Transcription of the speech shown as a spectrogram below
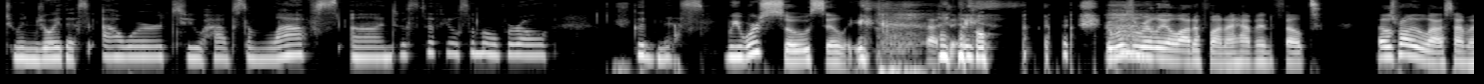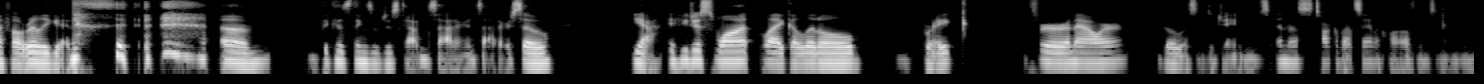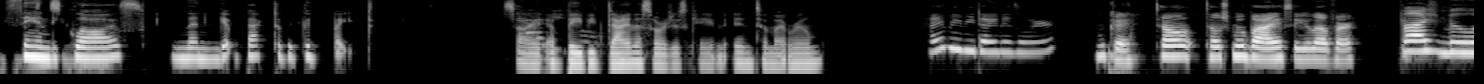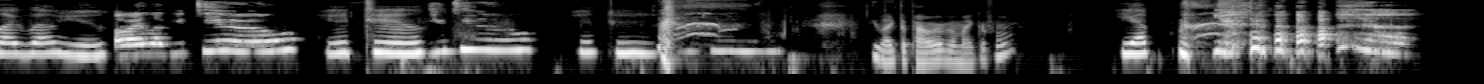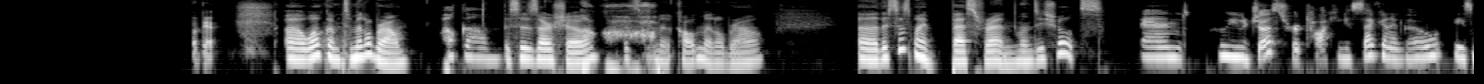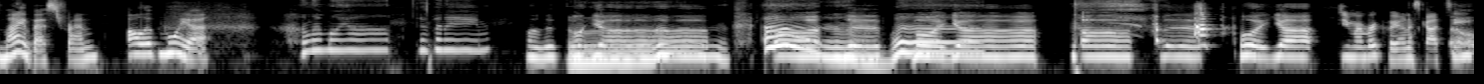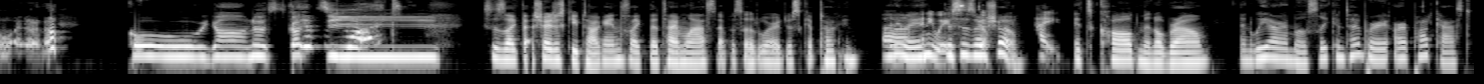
to enjoy this hour, to have some laughs, uh, and just to feel some overall goodness. We were so silly that day. it was really a lot of fun. I haven't felt that was probably the last time I felt really good. um because things have just gotten sadder and sadder. So yeah, if you just want like a little break for an hour, go listen to James and us talk about Santa Claus and some other things and Sandy Claus, and then get back to the good fight. Sorry, a baby dinosaur just came into my room. Hi, baby dinosaur. Okay, tell tell Shmoo bye. Say you love her. Bye, Boo. I love you. Oh, I love you too. You too. You too. You too. You like the power of a microphone? yep. Okay. Uh, welcome to Middlebrow. Welcome. This is our show. It's called Middlebrow. Uh, this is my best friend, Lindsay Schultz. And who you just heard talking a second ago is my best friend, Olive Moya. Hello, Moya. Is my name. Olive Uh, Olive uh, Moya. Olive Moya. Do you remember Koyana Scotzi? No, I don't know. Koyana Scotzi. What? This is like that. Should I just keep talking? It's like the time last episode where I just kept talking. Uh, Anyway, anyways, this is go. our show. Hi. It's called Middlebrow, and we are a mostly contemporary art podcast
